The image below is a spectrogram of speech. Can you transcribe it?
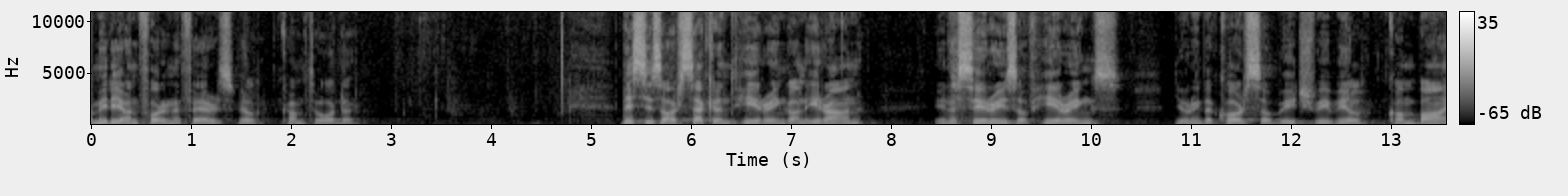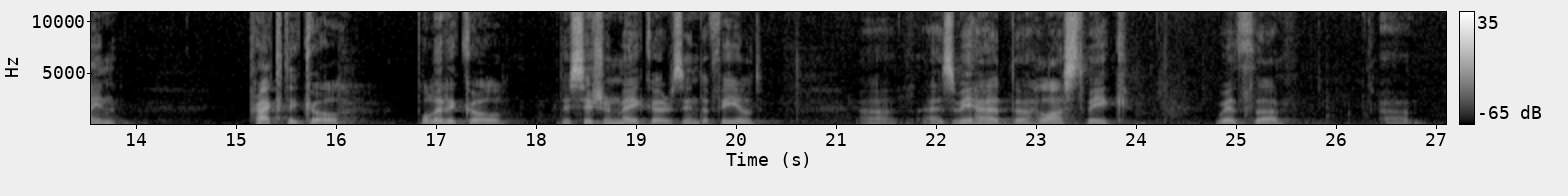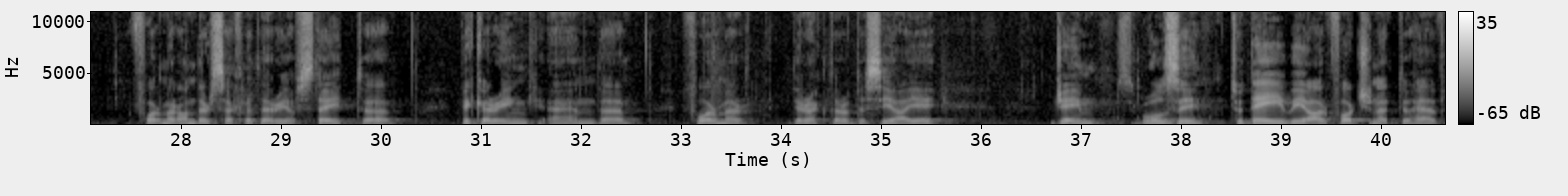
Committee on Foreign Affairs will come to order. This is our second hearing on Iran in a series of hearings during the course of which we will combine practical political decision makers in the field, uh, as we had uh, last week with uh, former Undersecretary of State uh, Pickering and uh, former Director of the CIA, James Woolsey. Today, we are fortunate to have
